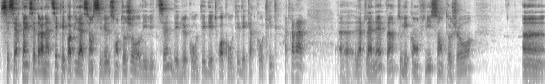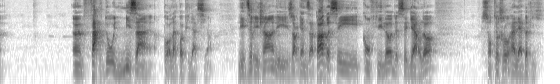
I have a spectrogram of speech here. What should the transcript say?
C'est certain que c'est dramatique. Les populations civiles sont toujours les victimes des deux côtés, des trois côtés, des quatre côtés, à travers euh, la planète. Hein. tous les conflits sont toujours un, fardeau, une misère pour la population. Les dirigeants, les organisateurs de ces conflits-là, de ces guerres-là, sont toujours à l'abri,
